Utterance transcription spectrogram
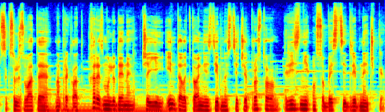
сексуалізувати, наприклад, харизму людини, чи її інтелектуальні здібності, чи просто різні особисті дрібнички.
